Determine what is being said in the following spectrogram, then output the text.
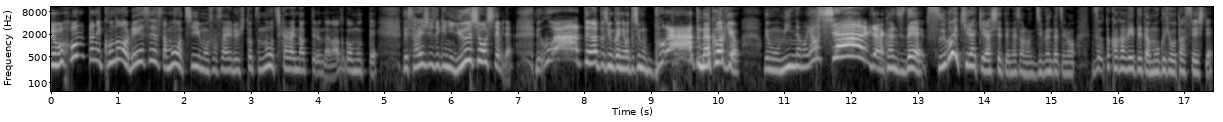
でも本当にこの冷静さもチームを支える一つの力になってるんだなとか思ってで最終的に優勝してみたいな。でうわーってなった瞬間に私もブワーって泣くわけよ。でもみんなもよっしゃーみたいな感じですごいキラキラしててねその自分たちのずっと掲げてた目標を達成して。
